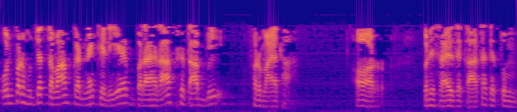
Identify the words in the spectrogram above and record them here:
ان پر حجت تمام کرنے کے لیے براہ راست خطاب بھی فرمایا تھا اور بنی اسرائیل سے کہا تھا کہ تم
